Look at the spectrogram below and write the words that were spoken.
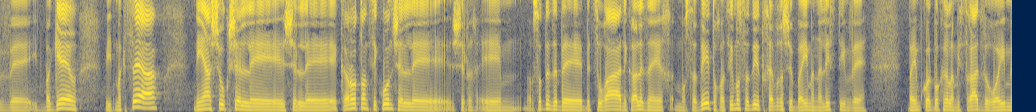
והתבגר והתמקצע, נהיה שוק של, אה, של אה, קרנות הון סיכון, של, אה, של, עושות את זה בצורה, נקרא לזה מוסדית או חצי מוסדית, חבר'ה שבאים, אנליסטים, ובאים כל בוקר למשרד ורואים,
